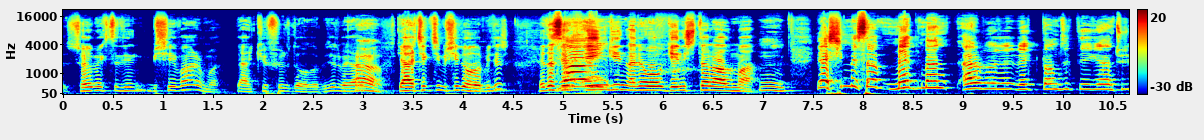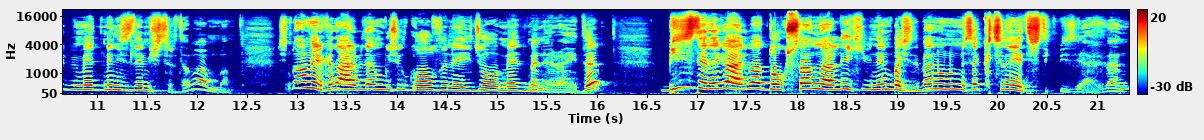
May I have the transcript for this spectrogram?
e, söylemek istediğin bir şey var mı? Yani küfür de olabilir veya Ha. gerçekçi bir şey de olabilir. Ya da senin Yani- engin hani o genişten alma. Hmm. Ya şimdi mesela Mad Men her böyle reklamcılık diye gelen çocuk bir Mad Men izlemiştir tamam mı? Şimdi Amerika'da harbiden bu işin golden age'i o Mad Men eraydı. Bizde de galiba 90'larla 2000'lerin başıydı. Ben onun mesela kıçına yetiştik biz yani. Ben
